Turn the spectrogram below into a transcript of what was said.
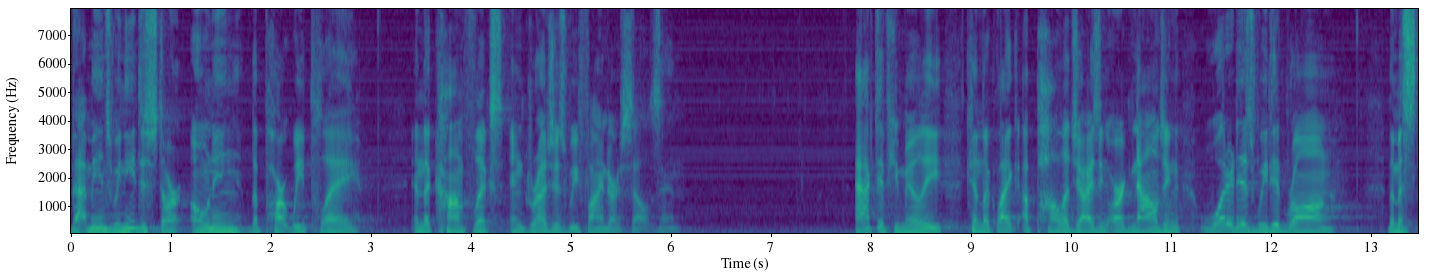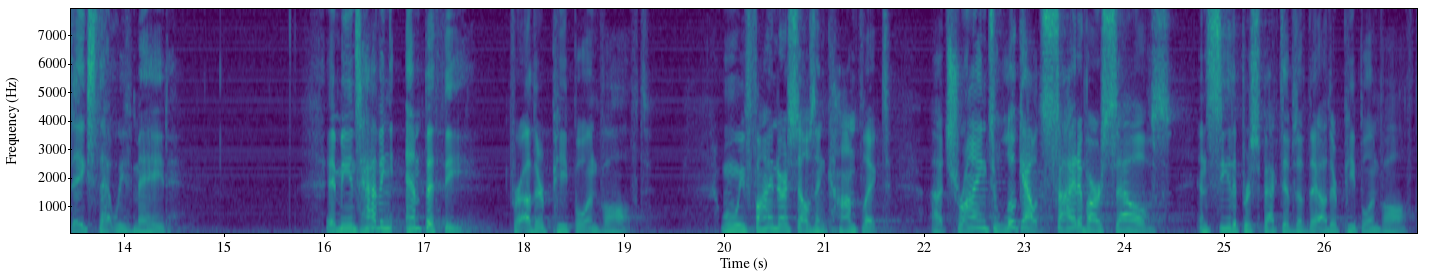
That means we need to start owning the part we play in the conflicts and grudges we find ourselves in. Active humility can look like apologizing or acknowledging what it is we did wrong, the mistakes that we've made. It means having empathy for other people involved. When we find ourselves in conflict, uh, trying to look outside of ourselves and see the perspectives of the other people involved.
